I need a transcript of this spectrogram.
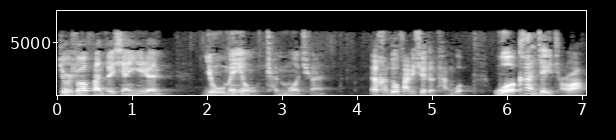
就是说犯罪嫌疑人有没有沉默权？哎，很多法律学者谈过。我看这一条啊，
